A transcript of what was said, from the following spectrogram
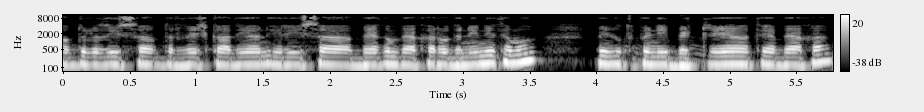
Абдулазиз Саб Дървеш Кадиян и Риса Бегам бяха роднините му. От битрия те бяха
